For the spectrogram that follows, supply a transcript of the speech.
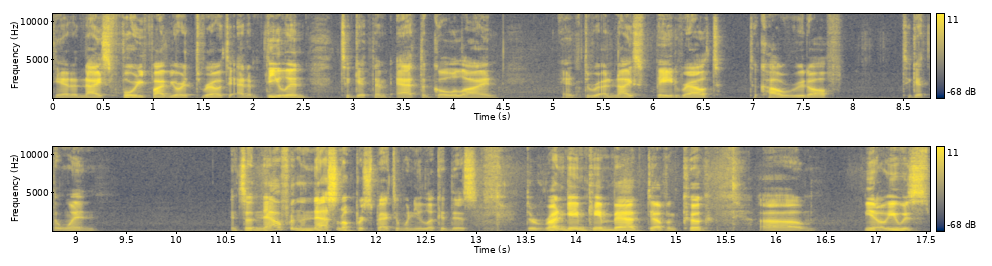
he had a nice 45 yard throw to Adam Thielen to get them at the goal line, and threw a nice fade route to Kyle Rudolph to get the win. And so now, from the national perspective, when you look at this, the run game came back. Dalvin Cook, um, you know, he was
